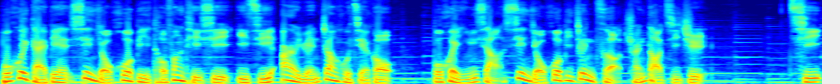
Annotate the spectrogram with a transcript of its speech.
不会改变现有货币投放体系以及二元账户结构，不会影响现有货币政策传导机制。七，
